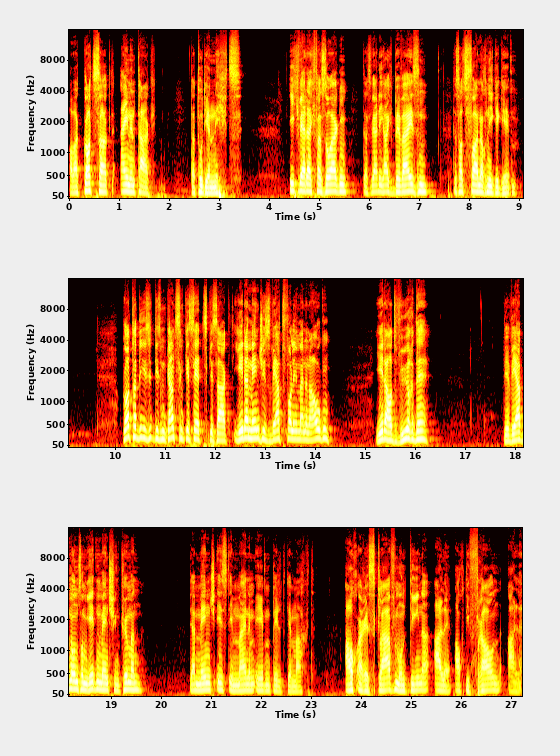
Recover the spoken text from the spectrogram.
Aber Gott sagt, einen Tag, da tut ihr nichts. Ich werde euch versorgen, das werde ich euch beweisen. Das hat es vorher noch nie gegeben. Gott hat diesem ganzen Gesetz gesagt, jeder Mensch ist wertvoll in meinen Augen. Jeder hat Würde. Wir werden uns um jeden Menschen kümmern. Der Mensch ist in meinem Ebenbild gemacht. Auch eure Sklaven und Diener, alle, auch die Frauen, alle.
